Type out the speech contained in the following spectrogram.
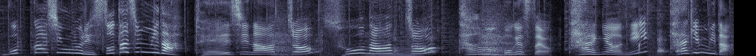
몹과 식물이 쏟아집니다. 돼지 나왔죠? 소 나왔죠? 다음은 뭐겠어요? 당연히 닭입니다.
